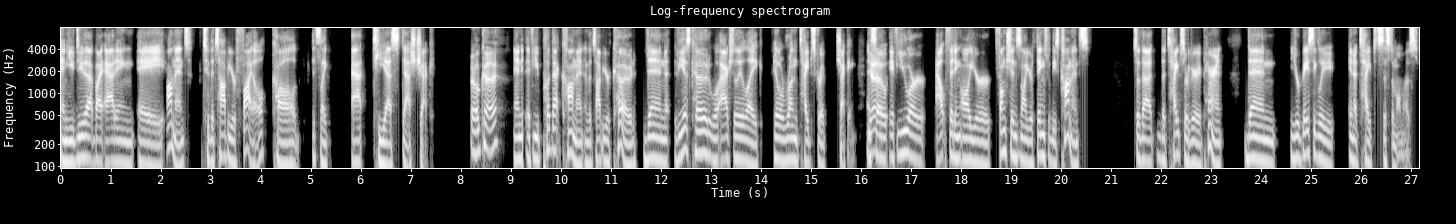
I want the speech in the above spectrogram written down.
And you do that by adding a comment to the top of your file called it's like at ts dash check. Okay. And if you put that comment in the top of your code, then VS Code will actually like, it'll run TypeScript checking. And Yeah. so if you are outfitting all your functions and all your things with these comments so that the types are very apparent, then you're basically in a typed system almost.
